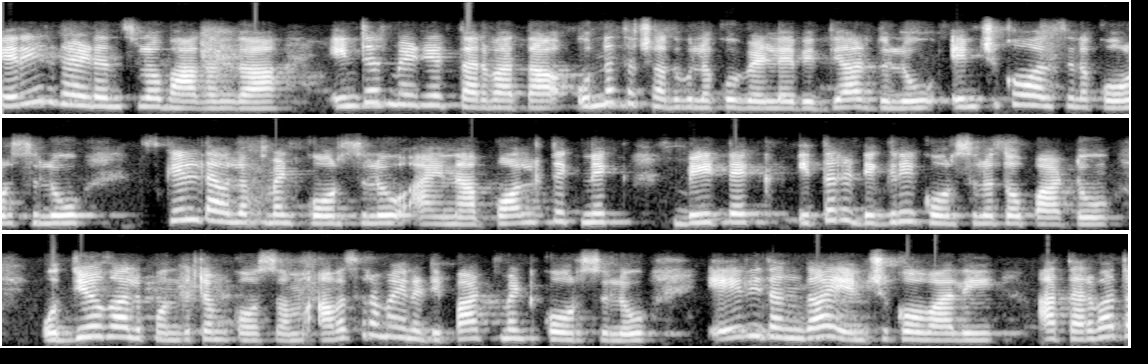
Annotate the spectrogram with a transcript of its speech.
కెరీర్ గైడెన్స్లో భాగంగా ఇంటర్మీడియట్ తర్వాత ఉన్నత చదువులకు వెళ్ళే విద్యార్థులు ఎంచుకోవాల్సిన కోర్సులు స్కిల్ డెవలప్మెంట్ కోర్సులు అయిన పాలిటెక్నిక్ బీటెక్ ఇతర డిగ్రీ కోర్సులతో పాటు ఉద్యోగాలు పొందటం కోసం అవసరమైన డిపార్ట్మెంట్ కోర్సులు ఏ విధంగా ఎంచుకోవాలి ఆ తర్వాత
